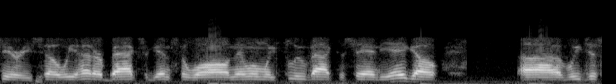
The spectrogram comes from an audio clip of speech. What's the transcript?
series. So we had our backs against the wall, and then when we flew back to San Diego, uh, we just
